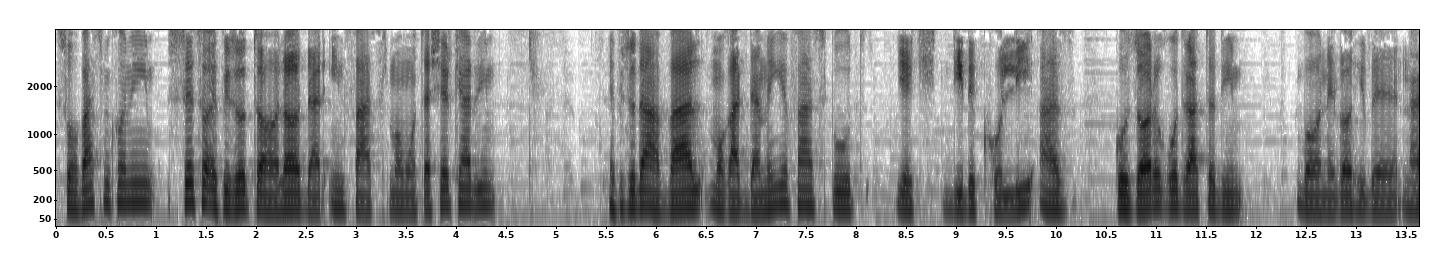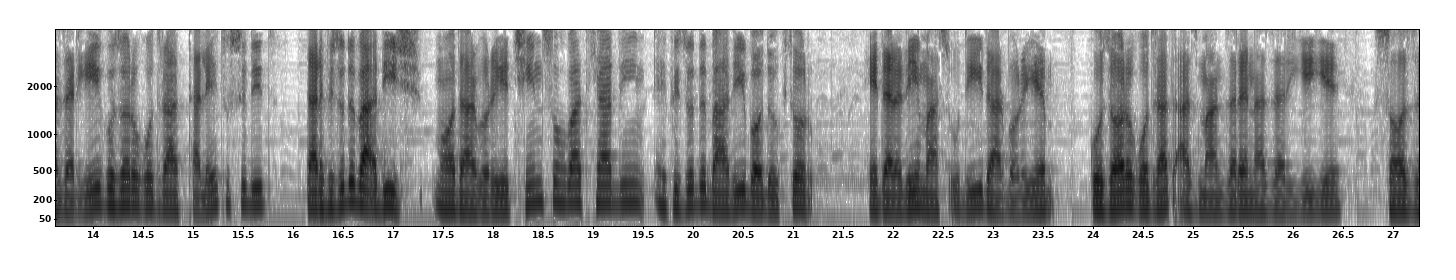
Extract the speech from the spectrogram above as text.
صحبت می‌کنیم. سه تا اپیزود تا حالا در این فصل ما منتشر کردیم. اپیزود اول مقدمه فصل بود. یک دید کلی از گذار قدرت دادیم. با نگاهی به نظریه گذار قدرت تله توسیدید در اپیزود بعدیش ما درباره چین صحبت کردیم. اپیزود بعدی با دکتر هیدرعلی مسعودی درباره گذار قدرت از منظر نظریه ساز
